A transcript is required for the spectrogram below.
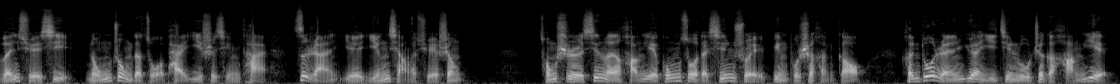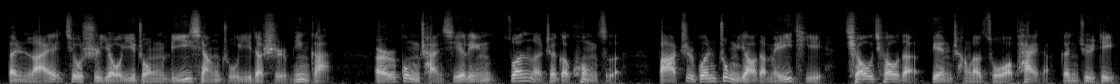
文学系浓重的左派意识形态，自然也影响了学生。从事新闻行业工作的薪水并不是很高，很多人愿意进入这个行业，本来就是有一种理想主义的使命感。而共产邪灵钻了这个空子，把至关重要的媒体悄悄地变成了左派的根据地。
